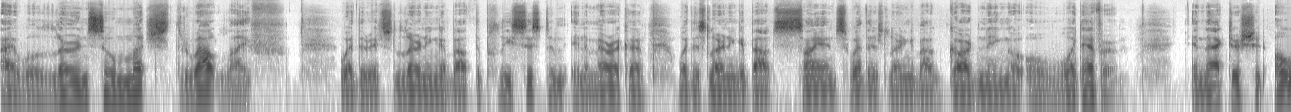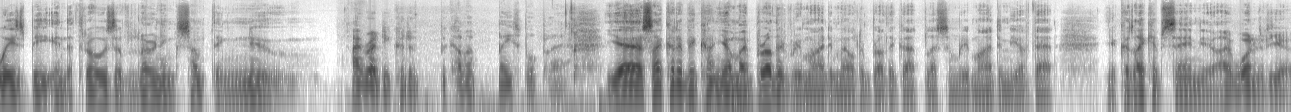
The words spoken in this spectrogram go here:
I will learn so much throughout life, whether it's learning about the police system in America, whether it's learning about science, whether it's learning about gardening or, or whatever. An actor should always be in the throes of learning something new. I read you could have become a baseball player. Yes, I could have become. You know, my brother reminded my older brother, God bless him, reminded me of that. Because I kept saying, you know, I wanted you.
